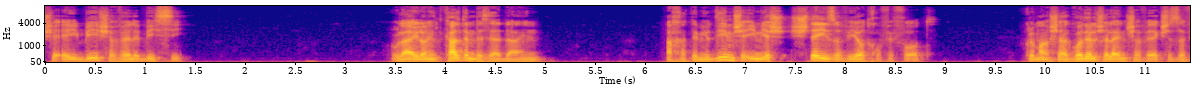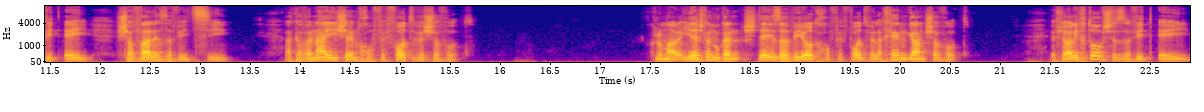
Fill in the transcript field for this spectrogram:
ש-AB שווה ל-BC. אולי לא נתקלתם בזה עדיין, אך אתם יודעים שאם יש שתי זוויות חופפות, כלומר שהגודל שלהן שווה, כשזווית A שווה לזווית C, הכוונה היא שהן חופפות ושוות. כלומר, יש לנו כאן שתי זוויות חופפות ולכן גם שוות. אפשר לכתוב שזווית A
